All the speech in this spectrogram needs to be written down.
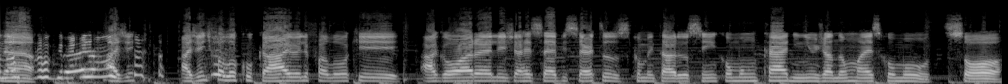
nosso programa. A gente, a gente falou com o Caio, ele falou que agora ele já recebe certos comentários assim como um carinho, já não mais como só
